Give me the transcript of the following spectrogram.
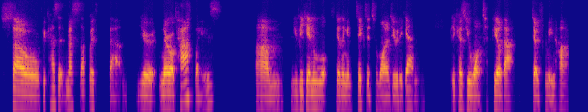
So because it messes up with that your neural pathways, um, you begin feeling addicted to want to do it again because you want to feel that dopamine high.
